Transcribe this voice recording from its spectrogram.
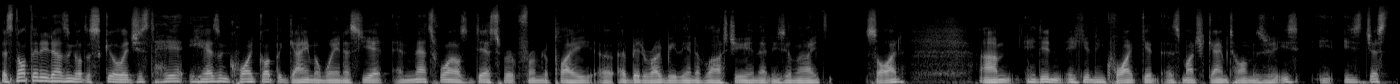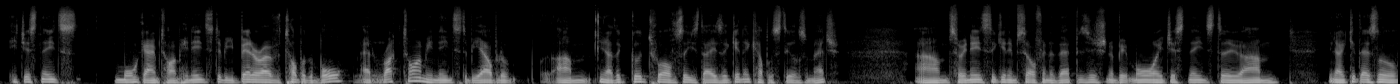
It's not that he hasn't got the skill. It's just he, he hasn't quite got the game awareness yet, and that's why I was desperate for him to play a, a bit of rugby at the end of last year in that New Zealand side. Um, he didn't. He didn't quite get as much game time as he's. he- He's just. He just needs more game time. He needs to be better over the top of the ball at ruck time. He needs to be able to. Um, you know, the good 12s these days are getting a couple of steals a match. Um, so he needs to get himself into that position a bit more. He just needs to, um, you know, get those little,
